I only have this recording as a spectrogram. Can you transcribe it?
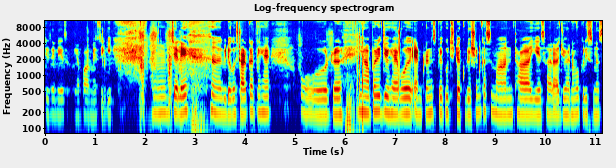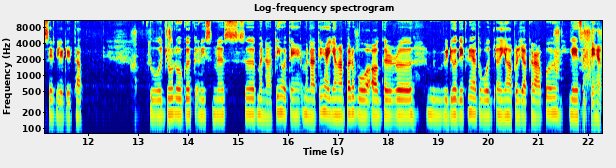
चीज़ें ले सकती हैं फार्मेसी की। हम्म, चले वीडियो को स्टार्ट करते हैं। और यहाँ पर जो है वो एंट्रेंस पे कुछ डेकोरेशन का सामान था ये सारा जो है ना वो क्रिसमस से रिलेटेड था। तो जो लोग क्रिसमस मनाते होते हैं, मनाते हैं, यहाँ पर वो अगर वीडियो देख रहे हैं तो वो यहाँ पर जाकर आप ले सकते हैं।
